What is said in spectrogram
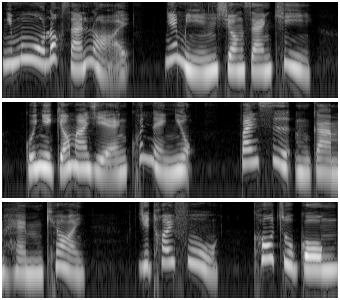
nhị mu lốc sán lõi nhé miệng xiong sán khi quý nhị kiong mà diện khuất này nhục văn sự 唔 cảm hèm khơi nhị thoi phụ khâu chủ công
